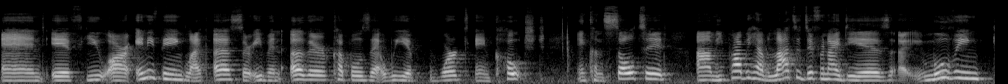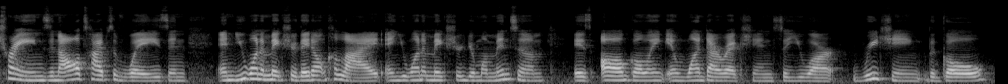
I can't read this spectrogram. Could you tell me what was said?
And if you are anything like us or even other couples that we have worked and coached and consulted, um, you probably have lots of different ideas, uh, moving trains in all types of ways, and and you want to make sure they don't collide, and you want to make sure your momentum is all going in one direction, so you are reaching the goal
